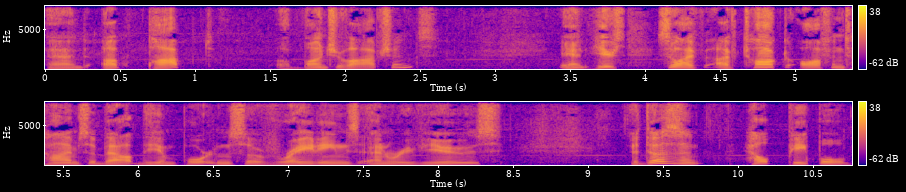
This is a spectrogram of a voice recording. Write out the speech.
and up popped a bunch of options. And here's so I've I've talked oftentimes about the importance of ratings and reviews. It doesn't help people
